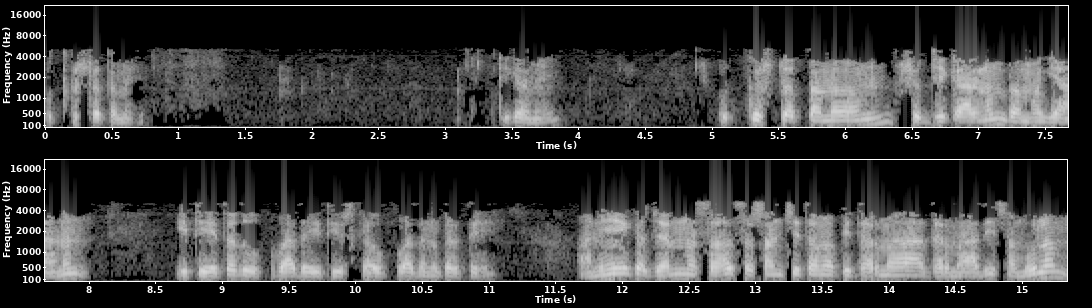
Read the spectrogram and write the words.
उत्कृष्टतम। है ठीक है मैं उत्कृष्टतम शुद्धि कारणम ब्रह्म ज्ञानम इतद उपवाद उसका उपादन करते हैं। अनेक जन्म सहस्र संचितम अपनी धर्म, धर्मादि समूलम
